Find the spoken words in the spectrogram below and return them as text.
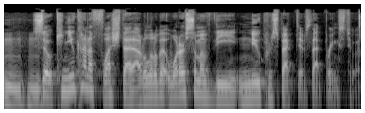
Mm-hmm. So, can you kind of flesh that out a little bit? What are some of the new perspectives that brings to it?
